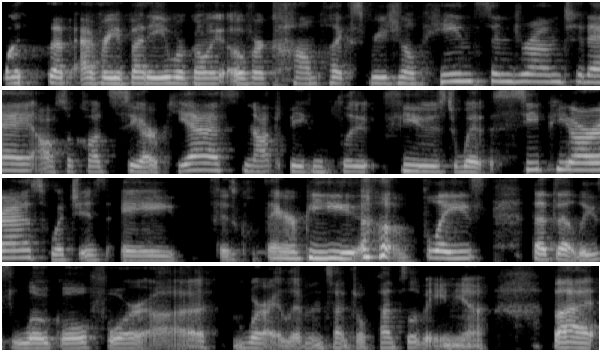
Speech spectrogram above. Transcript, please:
What's up, everybody? We're going over complex regional pain syndrome today, also called CRPS, not to be confused with CPRS, which is a physical therapy place that's at least local for uh, where I live in central Pennsylvania. But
